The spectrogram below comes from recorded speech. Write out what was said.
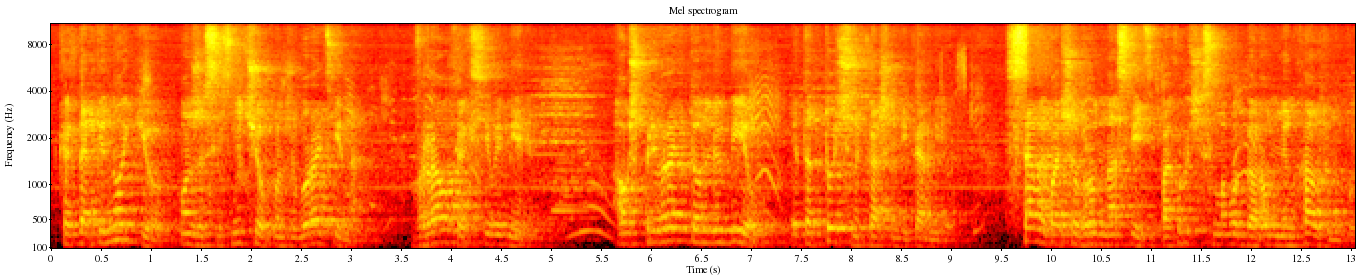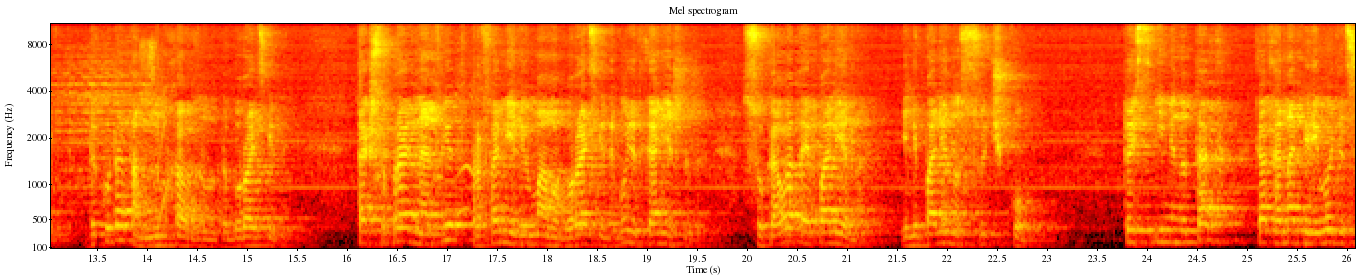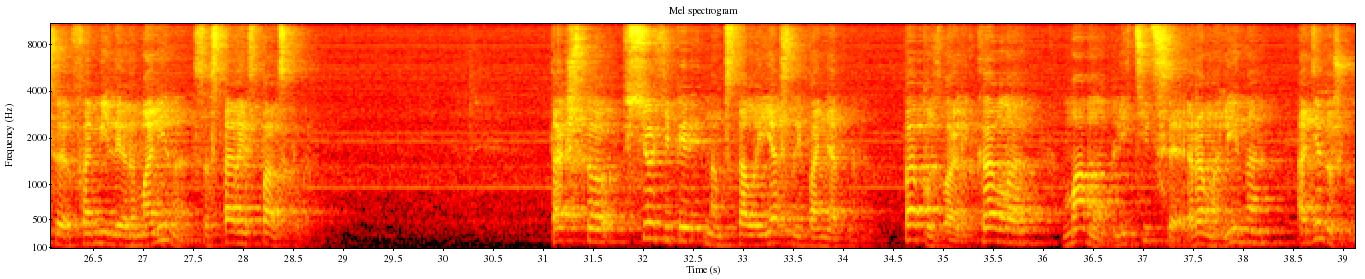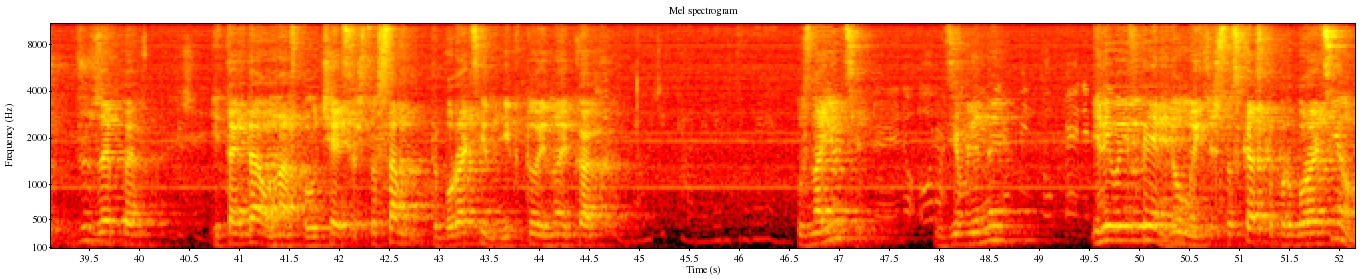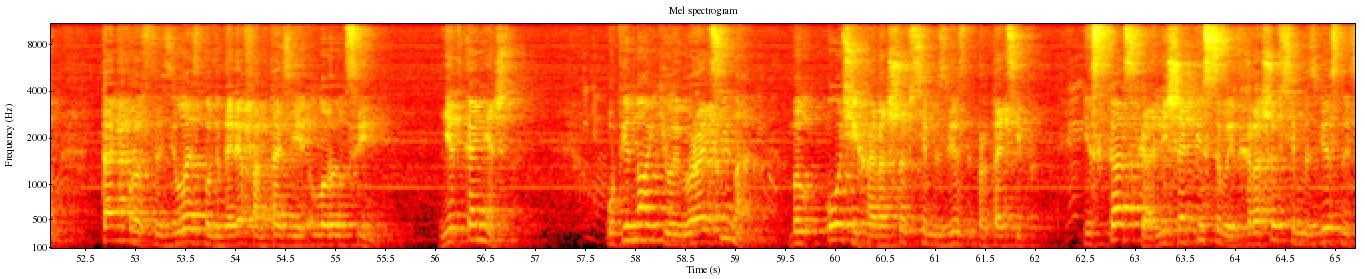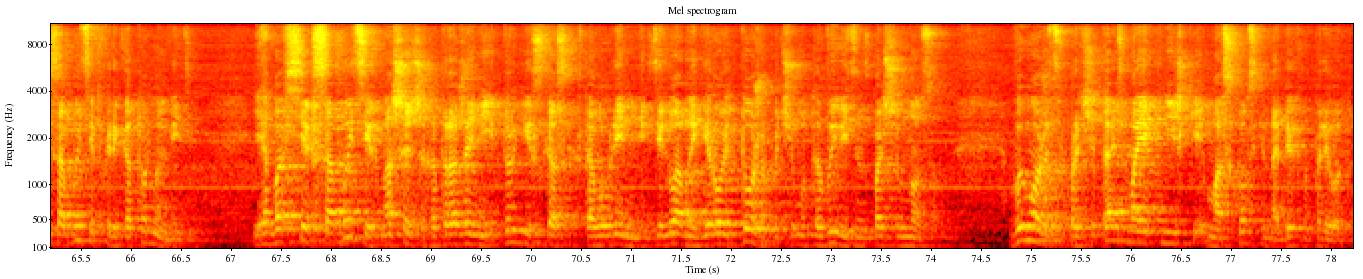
Когда Пиноккио, он же Сосничок, он же Буратино, врал как силой мерин. А уж приврать-то он любил, это точно каши не кормил. Самый большой врун на свете, покруче самого барона Мюнхгаузена будет. Да куда там Мюнхгаузену до Буратино? Так что правильный ответ про фамилию мамы Буратино будет, конечно же, суковатая полена или полена с сучком. То есть именно так, как она переводится фамилия Ромалина со староиспанского. Так что все теперь нам стало ясно и понятно. Папу звали Карло, маму Летиция Ромалина, а дедушку Джузеппе. И тогда у нас получается, что сам Буратино никто иной как... Узнаете? Удивлены? Или вы и впрямь думаете, что сказка про Буратино так просто взялась благодаря фантазии Лоренцини? Нет, конечно. У Пиноккио и Буратино был очень хорошо всем известный прототип. И сказка лишь описывает хорошо всем известные события в карикатурном виде. И обо всех событиях, нашедших отражение и в других сказках того времени, где главный герой тоже почему-то выведен с большим носом, вы можете прочитать в моей книжке «Московский набег Наполеона».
